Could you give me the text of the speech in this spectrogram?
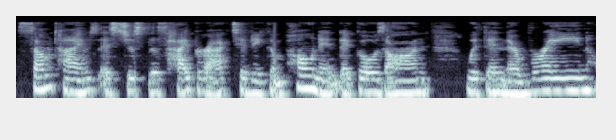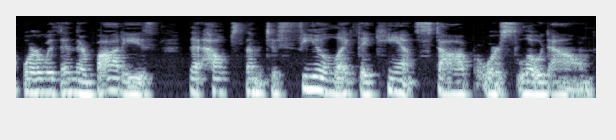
Sometimes it's just this hyperactivity component that goes on within their brain or within their bodies that helps them to feel like they can't stop or slow down.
